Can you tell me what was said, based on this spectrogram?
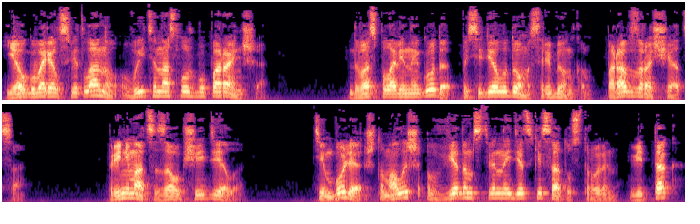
«Я уговорил Светлану выйти на службу пораньше. Два с половиной года посидела дома с ребенком, пора возвращаться. Приниматься за общее дело. Тем более, что малыш в ведомственный детский сад устроен, ведь так?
